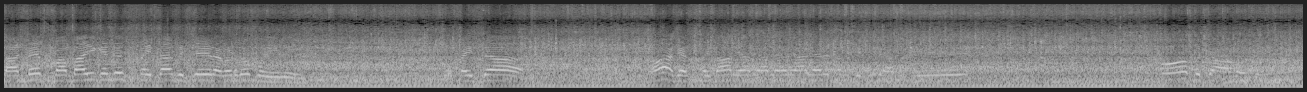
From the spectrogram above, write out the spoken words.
ਸਾਡੇ ਬਾਬਾ ਜੀ ਕਹਿੰਦੇ ਸਪੈਦਾ ਵਿੱਚੇ ਰਗੜ ਦੋ, ਕੋਈ ਨਹੀਂ। ਸਪੈਦਾ ਆ ਗਿਆ ਸਪੈਦਾ ਆ ਗਿਆ ਆ ਗਿਆ ਆ ਗਿਆ। ਉਹ ਬਚਾ ਹੋ ਗਿਆ।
